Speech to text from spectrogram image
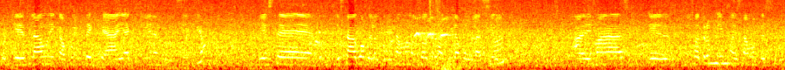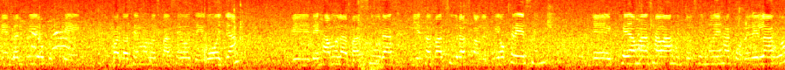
porque es la única fuente que hay aquí en el municipio. Este, esta agua que lo utilizamos nosotros aquí la población. Además, nosotros mismos estamos destruyendo el río porque cuando hacemos los paseos de olla, eh, dejamos las basuras y esas basuras cuando el río crece eh, queda más abajo, entonces no deja correr el agua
